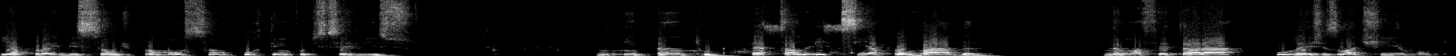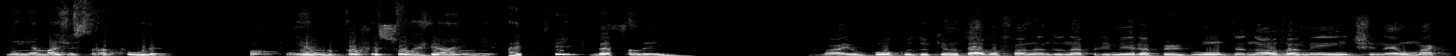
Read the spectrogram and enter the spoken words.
e a proibição de promoção por tempo de serviço. No entanto, essa lei, se aprovada, não afetará o legislativo nem a magistratura. Qual a opinião do professor Jaime a respeito dessa lei? Vai um pouco do que eu estava falando na primeira pergunta. Novamente, né, uma,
